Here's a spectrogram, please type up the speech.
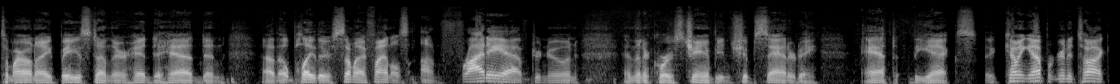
tomorrow night based on their head to head. And uh, they'll play their semifinals on Friday afternoon. And then, of course, championship Saturday at the X. Uh, coming up, we're going to talk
